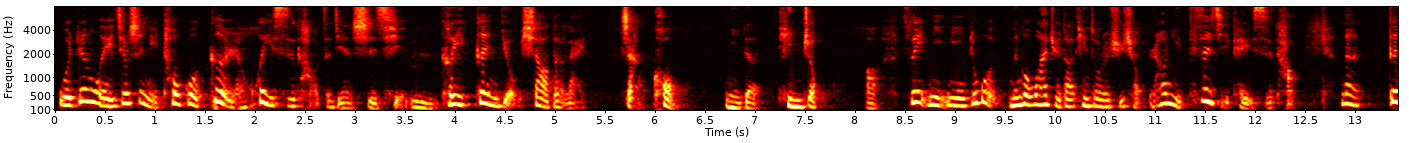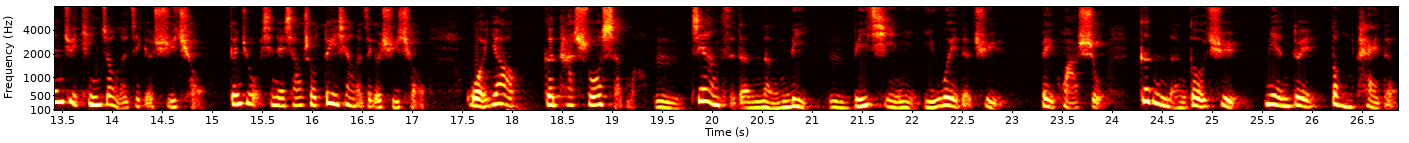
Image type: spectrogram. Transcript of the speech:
我认为就是你透过个人会思考这件事情，嗯，可以更有效的来掌控你的听众啊、哦。所以你你如果能够挖掘到听众的需求，然后你自己可以思考，那根据听众的这个需求，根据我现在销售对象的这个需求，我要跟他说什么？嗯，这样子的能力，嗯，比起你一味的去背话术，更能够去面对动态的。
